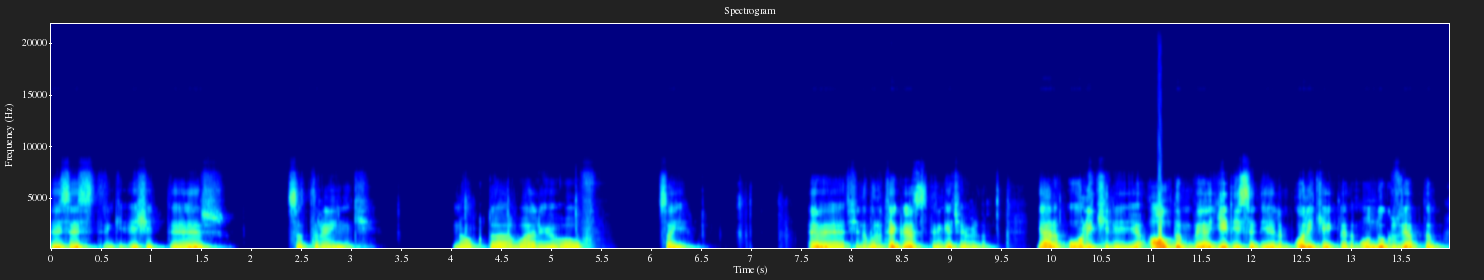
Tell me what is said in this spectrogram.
CSS string'i eşittir string nokta value of sayı. Evet, şimdi bunu tekrar string'e çevirdim. Yani 12'liyi aldım veya 7 ise diyelim 12 ekledim. 19 yaptım.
